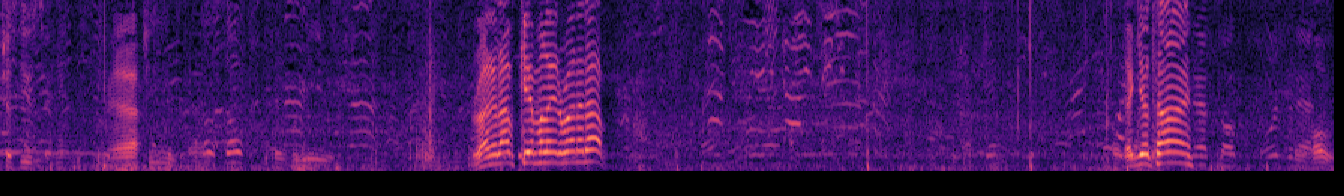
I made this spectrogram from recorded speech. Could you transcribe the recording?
She just used her hands. Yeah. She used that. Because we used. Run it up, Kimberly. Run it up. Take your time. Oh.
